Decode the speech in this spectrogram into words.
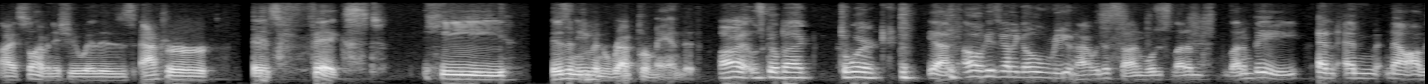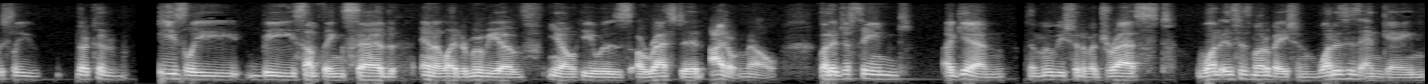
I still have an issue with is after it's fixed, he isn't even reprimanded. all right let's go back to work yeah. Oh, he's gonna go reunite with his son. We'll just let him let him be. And and now obviously there could easily be something said in a later movie of you know he was arrested. I don't know, but it just seemed again the movie should have addressed what is his motivation, what is his end game,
